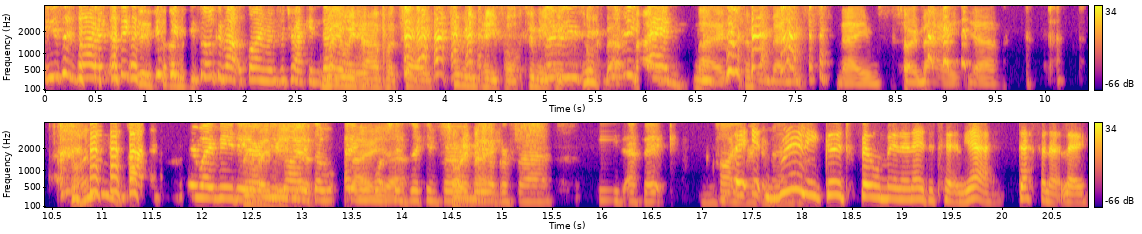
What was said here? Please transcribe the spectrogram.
you said Simon. I think It's Simon. you're talking about Simon for tracking Maybe demos. we have, but sorry, too many people, too many So people many- to talk so about. many May, men. May, too many men's names. Sorry, May. Yeah. Simon. Freeway Media. Freeway if you Media, guys are anyone May, watching yeah. is looking for Sorry, a May. videographer, he's epic. Highly It, it recommend. really good filming and editing. Yeah, definitely.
